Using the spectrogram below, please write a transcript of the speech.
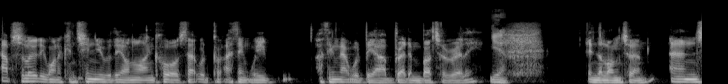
absolutely want to continue with the online course. That would, I think we, I think that would be our bread and butter really. Yeah. In the long term. And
